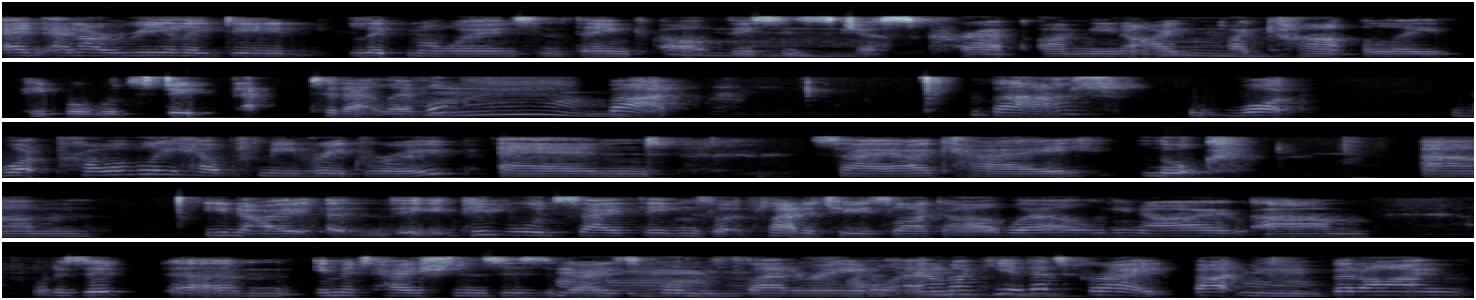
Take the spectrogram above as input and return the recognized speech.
And, and I really did lick my wounds and think, oh, this is Mm. just crap. I mean, I, I Mm. can't believe people would stoop that, to that level. Mm. But but what what probably helped me regroup and say, okay, look, um, you know, people would say things like platitudes like, oh well, you know, um, what is it? Um, imitations is the greatest form of Mm, flattery, and, and I'm like, yeah, that's great, but Mm. but I'm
